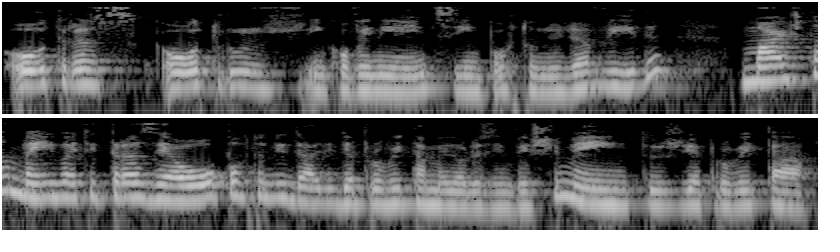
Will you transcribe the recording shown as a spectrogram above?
outras, outros inconvenientes e importúnios da vida, mas também vai te trazer a oportunidade de aproveitar melhores investimentos, de aproveitar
